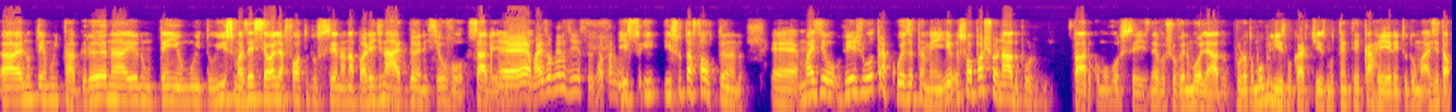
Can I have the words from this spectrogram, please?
ah, eu não tenho muita grana, eu não tenho muito isso, mas aí você olha a foto do Senna na parede, ah, dane-se, eu vou, sabe? É, mais ou menos isso, exatamente. Isso, isso tá faltando. É, mas eu vejo outra coisa também. Eu, eu sou apaixonado por, claro, como vocês, né? Vou chover no molhado por automobilismo, kartismo, tentei carreira e tudo mais e tal.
